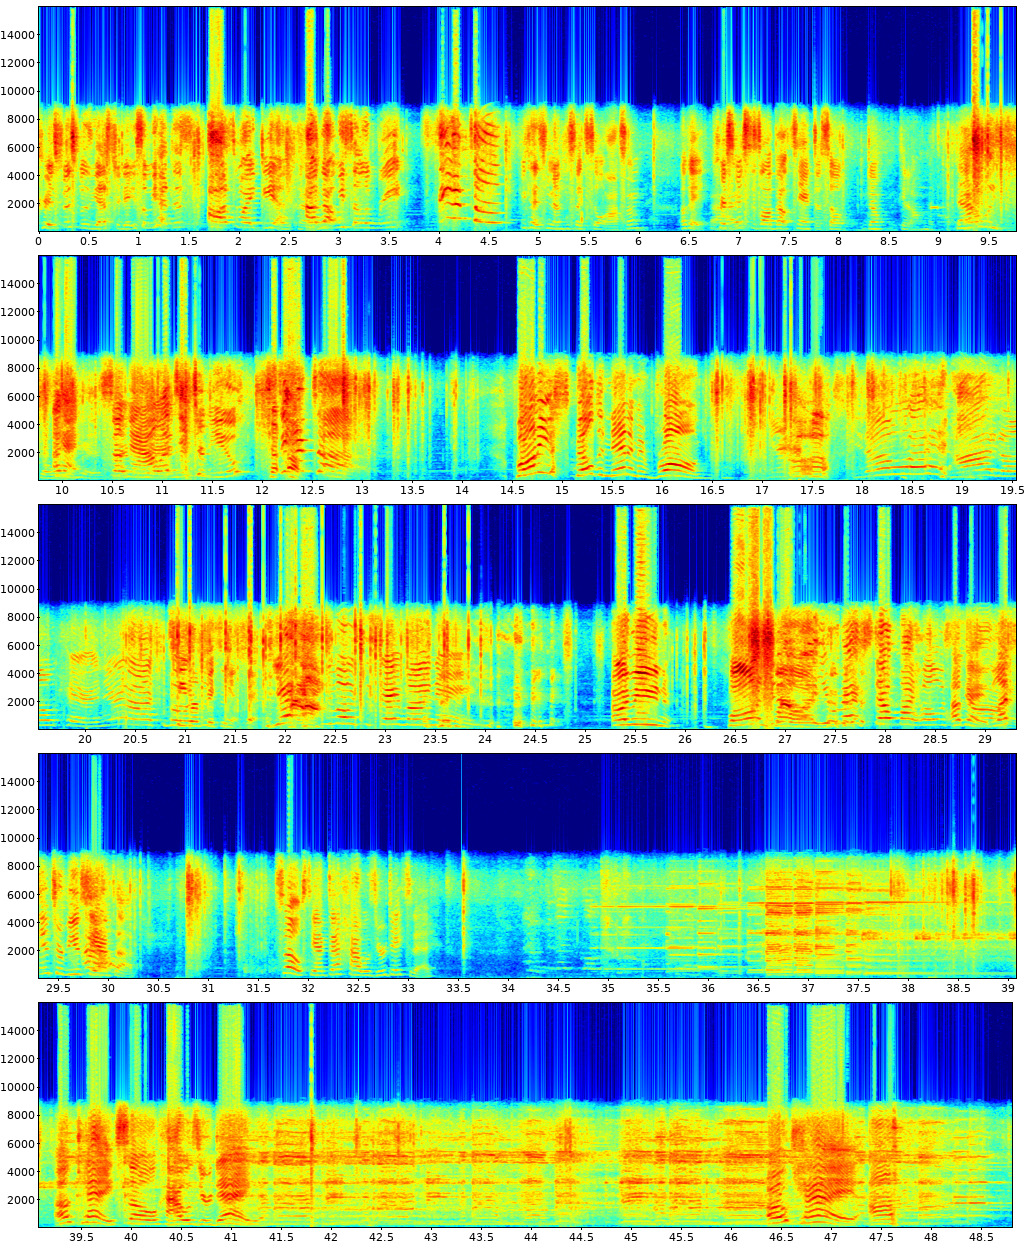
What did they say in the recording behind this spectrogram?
Christmas was yesterday, so we had this awesome idea. Okay. How about we celebrate Santa? Because, you know, he's like so awesome. Okay, Right. Christmas is all about Santa, so don't get on with it. That was so Okay, weird. so now let's interview Shut up. Santa. Bonnie, you spelled inanimate wrong. Ugh. You know what? I don't care, and you're not supposed See, we're fixing it there. You're not supposed to say my name. I mean, Bon you know what? You mixed up my whole Okay, sign. let's interview Santa. So, Santa, how was your day today? Okay, so how was your day? Okay, um,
